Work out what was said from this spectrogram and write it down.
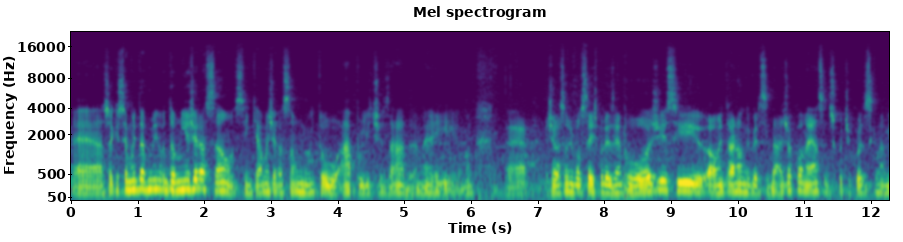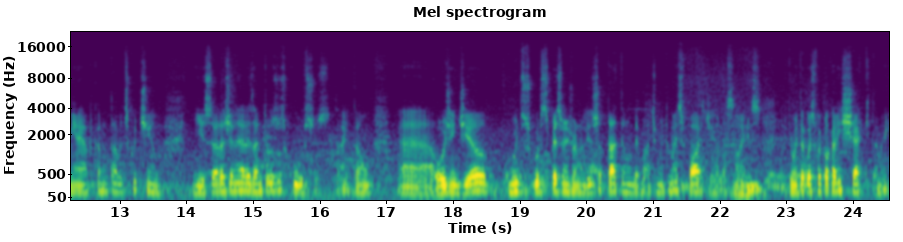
É, só que isso é muito da minha, da minha, geração, assim, que é uma geração muito apolitizada, né? E não, é, a geração de vocês, por exemplo, hoje, se ao entrar na universidade já começa a discutir coisas que na minha época não estava discutindo. E isso era generalizado em todos os cursos, tá? Então, é, hoje em dia, muitos cursos, especialmente jornalismo, já está tendo um debate muito mais forte em relação a isso, porque muita coisa foi colocada em xeque também.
